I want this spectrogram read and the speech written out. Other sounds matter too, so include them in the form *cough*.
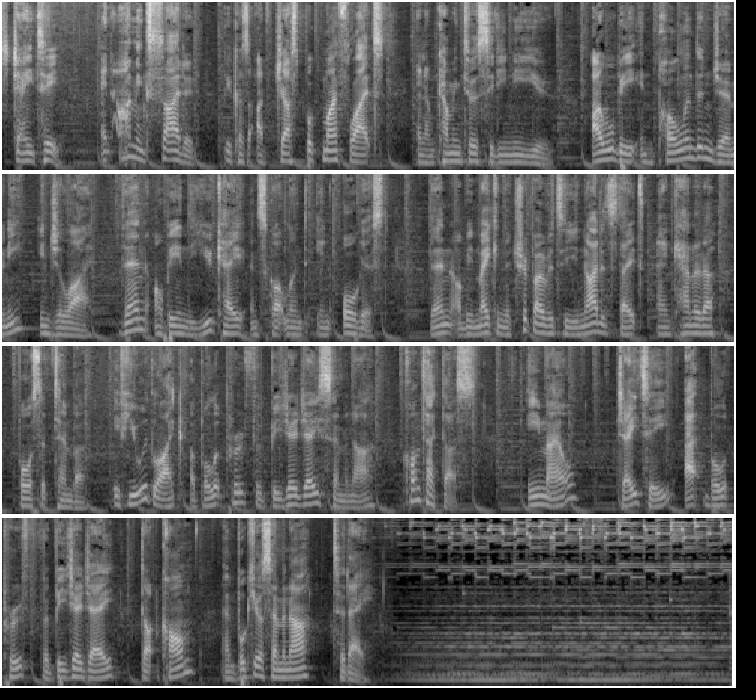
it's JT, and I'm excited because I've just booked my flights and I'm coming to a city near you. I will be in Poland and Germany in July. Then I'll be in the UK and Scotland in August. Then I'll be making the trip over to the United States and Canada for September. If you would like a Bulletproof for BJJ seminar, contact us. Email jt at bulletproofforbjj.com and book your seminar today.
